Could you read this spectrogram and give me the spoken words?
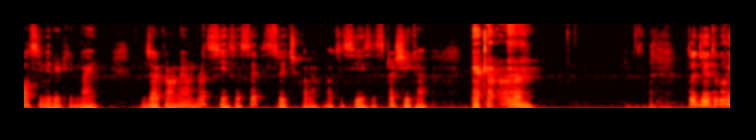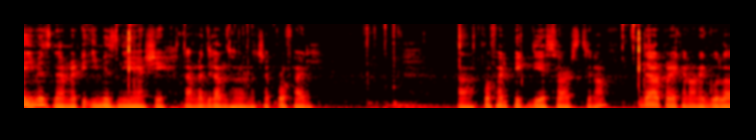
পসিবিলিটি নাই। যার কারণে আমরা সিএসএসে সুইচ করা হচ্ছে সিএসএসটা শেখা। তো যেহেতু কোনো ইমেজ নেই আমরা একটা ইমেজ নিয়ে আসি। তা আমরা দিলাম ধরেন হচ্ছে প্রোফাইল প্রোফাইল পিক দিয়ে সার্চ দিলাম। দেওয়ার পর এখানে অনেকগুলো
